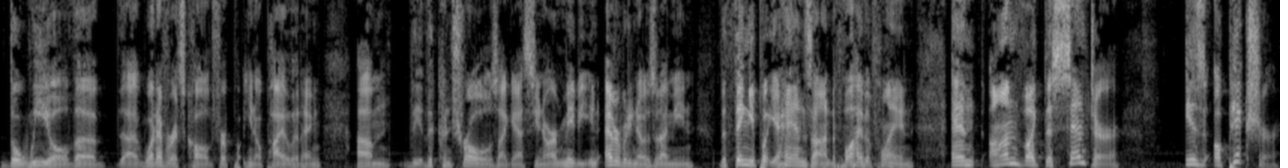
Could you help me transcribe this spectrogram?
the wheel, the, whatever it's called for you know piloting, um, the the controls, I guess you know, or maybe everybody knows what I mean. The thing you put your hands on to fly the plane, and on like the center is a picture.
